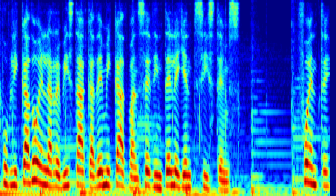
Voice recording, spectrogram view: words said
publicado en la revista académica Advanced Intelligent Systems. Fuente,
